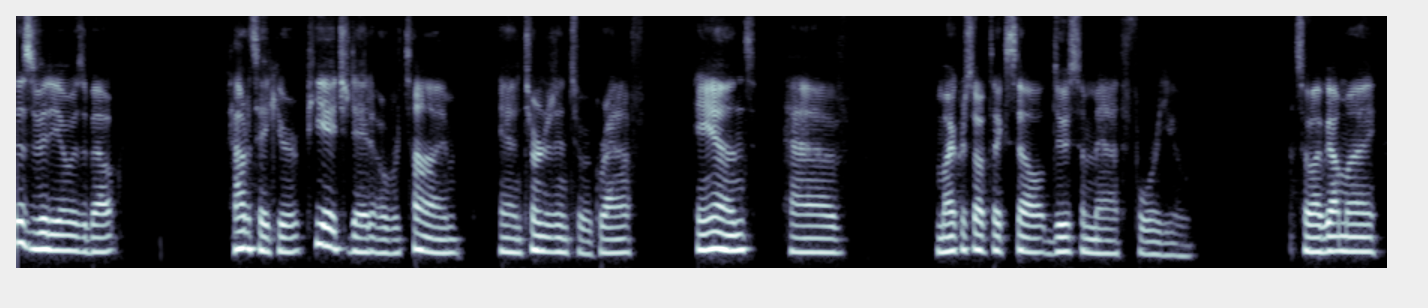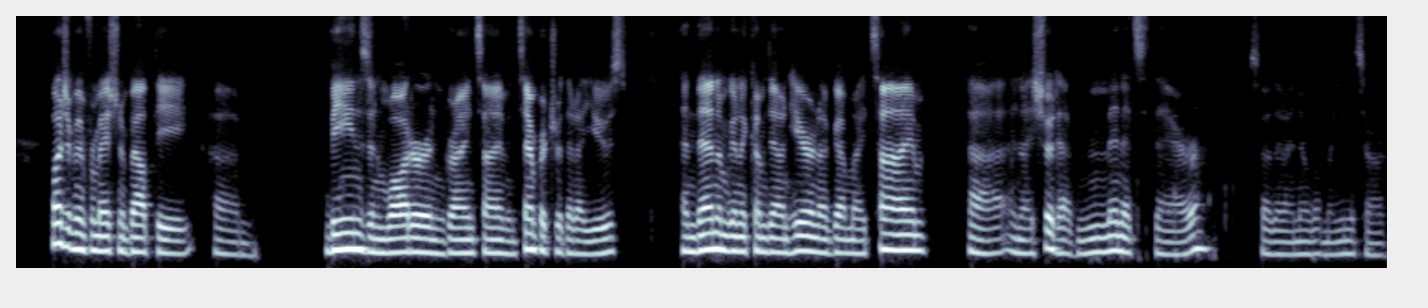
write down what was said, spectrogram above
This video is about how to take your pH data over time and turn it into a graph and have Microsoft Excel do some math for you. So I've got my bunch of information about the um, beans and water and grind time and temperature that I used. And then I'm going to come down here and I've got my time uh, and I should have minutes there so that I know what my units are.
